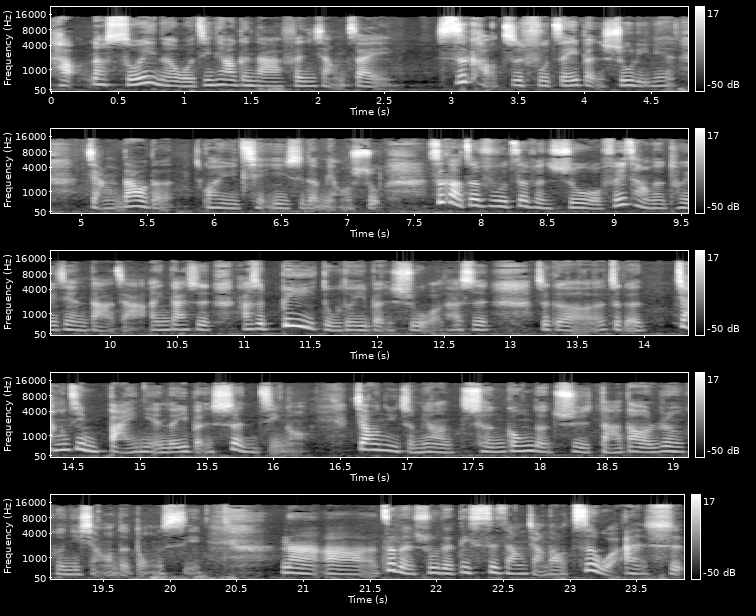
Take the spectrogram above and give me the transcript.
好，那所以呢，我今天要跟大家分享在。《思考致富》这一本书里面讲到的关于潜意识的描述，《思考致富》这本书我非常的推荐大家，应该是它是必读的一本书哦，它是这个这个将近百年的一本圣经哦，教你怎么样成功的去达到任何你想要的东西。那啊、这本书的第四章讲到自我暗示，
